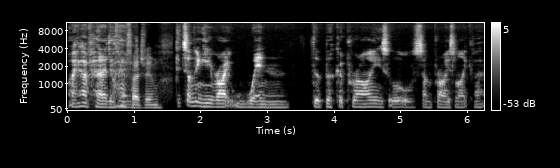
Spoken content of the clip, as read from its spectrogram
I have heard I of have him. heard of him. Did something he write win the Booker Prize or some prize like that?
